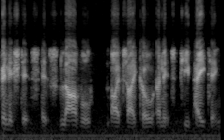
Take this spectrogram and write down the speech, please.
finished its, its larval life cycle and it's pupating.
